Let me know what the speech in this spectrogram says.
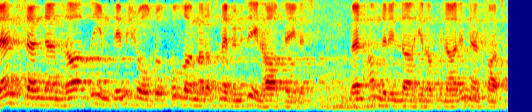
ben senden razıyım demiş olduğu kulların arasına hepimizi ilhak eylesin. Velhamdülillahi Rabbil Alemin. El Fatiha.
